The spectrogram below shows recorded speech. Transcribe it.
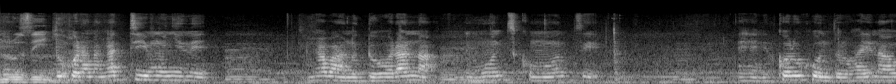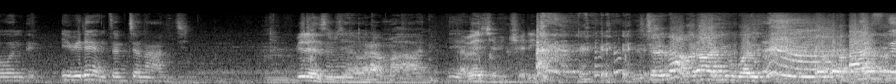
N'uruzigira dukorana nka timu nyine nk'abantu duhorana umunsi ku munsi. Eh, nirwo rukundo ruhari nta wundi ibirenze byo ntabyo birenze byaba ari amahane abeshya biceri. Bicari ntabwo aranyurwa hasi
